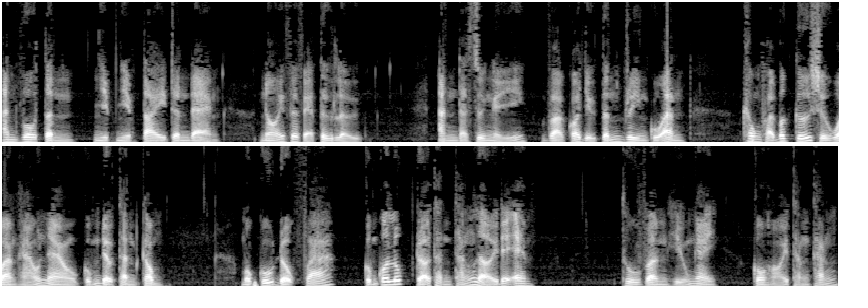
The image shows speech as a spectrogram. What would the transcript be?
anh vô tình nhịp nhịp tay trên đàn, nói với vẻ tư lự. Anh đã suy nghĩ và có dự tính riêng của anh, không phải bất cứ sự hoàn hảo nào cũng đều thành công. Một cú đột phá cũng có lúc trở thành thắng lợi đấy em. Thu Vân hiểu ngay, cô hỏi thẳng thắn,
